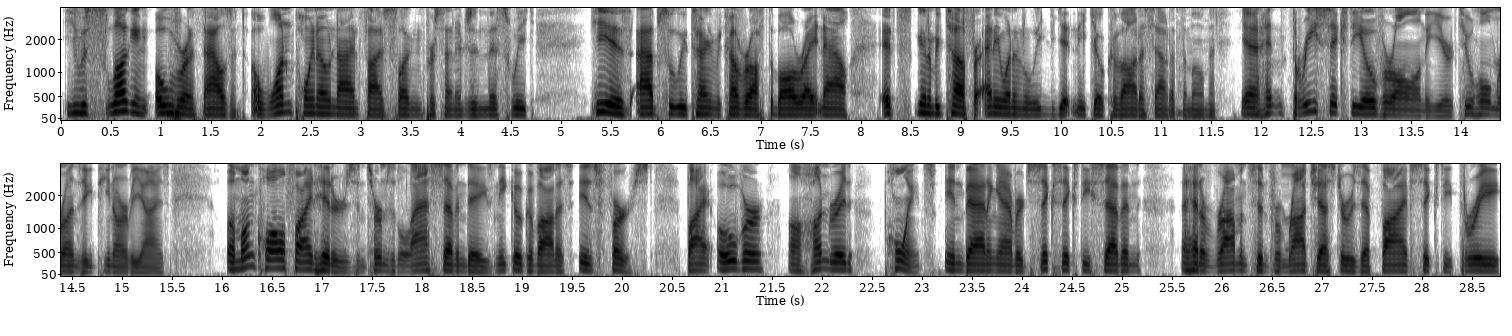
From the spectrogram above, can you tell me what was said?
He was slugging over a thousand, a 1.095 slugging percentage in this week. He is absolutely tearing the cover off the ball right now. It's going to be tough for anyone in the league to get Nico Cavadas out at the moment. Yeah, hitting 360 overall on the year, two home runs, 18 RBIs. Among qualified hitters in terms of the last seven days, Nico Cavadas is first by over 100 points in batting average, 667 ahead of Robinson from Rochester, who's at 563.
